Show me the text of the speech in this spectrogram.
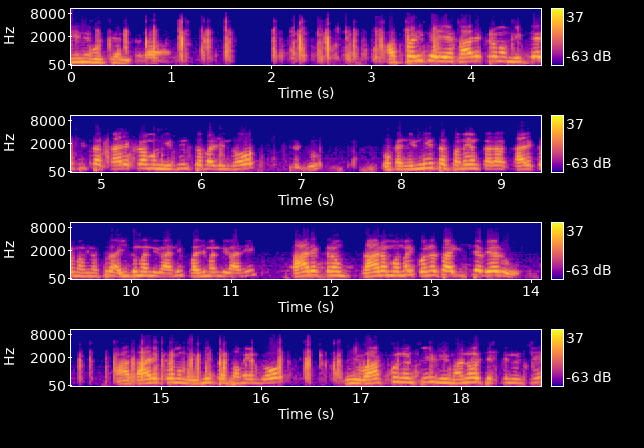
నేనే వచ్చాను కదా అప్పటికే ఏ కార్యక్రమం నిర్దేశిత కార్యక్రమం నిర్మించబడిందో ఒక నిర్ణీత సమయం కార్యక్రమం అయినప్పుడు ఐదు మంది కానీ పది మంది కానీ కార్యక్రమం ప్రారంభమై కొనసాగిస్తే వేరు. ఆ కార్యక్రమం నిర్ణీత సమయంలో మీ వాక్కు నుంచి మీ మనోశక్తి నుంచి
